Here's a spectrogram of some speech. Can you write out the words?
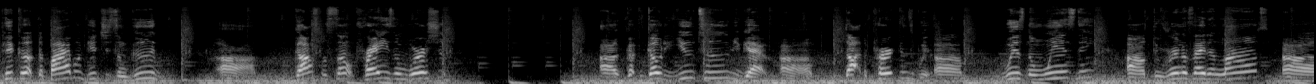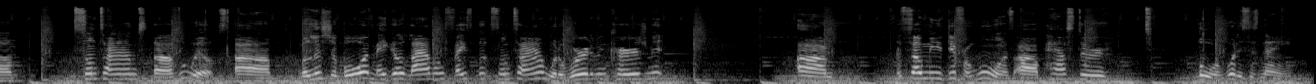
Pick up the Bible, get you some good uh, gospel song, praise and worship. Uh, go, to YouTube. You got uh, Dr. Perkins with um, Wisdom Wednesday through Renovating Lives. Um, sometimes, uh, who else? Uh, Militia Boy may go live on Facebook sometime with a word of encouragement. Um, so many different ones. Uh, Pastor Lord, what is his name?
